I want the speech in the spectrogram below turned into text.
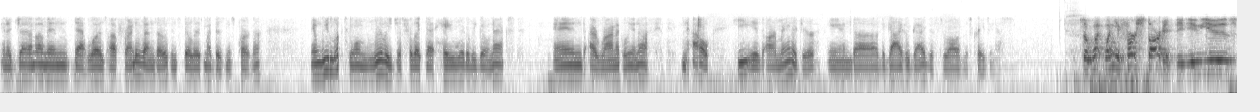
and a gentleman that was a friend of Enzo's and still is my business partner. And we looked to him really just for like that, hey, where do we go next? And ironically enough, now he is our manager and uh, the guy who guides us through all of this craziness. So when, when you first started, did you use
